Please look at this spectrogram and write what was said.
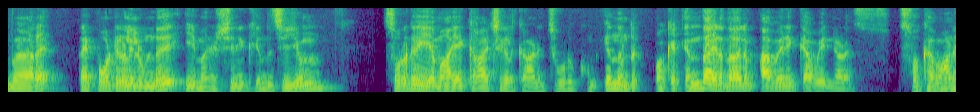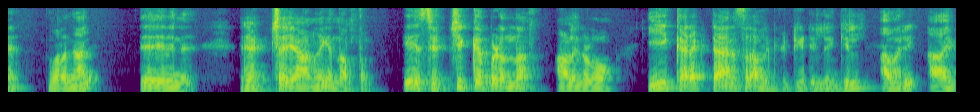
വേറെ റിപ്പോർട്ടുകളിലുണ്ട് ഈ മനുഷ്യനിക്ക് എന്ത് ചെയ്യും? സ്വർഗീയമായ കാഴ്ചകൾ കാണിച്ചു കൊടുക്കും എന്നുണ്ട്. ഓക്കെ എന്തായിരുന്നാലും അവനിക്ക് അവനോട് സുഖമാണ് എന്ന് പറഞ്ഞാൽ ഇതിന് രക്ഷയാണ് എന്നർത്ഥം. ഈ ശിക്ഷിക്കപ്പെടുന്ന ആളുകളോ ഈ കറക്റ്റ് ആൻസർ അവർക്ക് കിട്ടിയിട്ടില്ലെങ്കിൽ അവർ ആ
